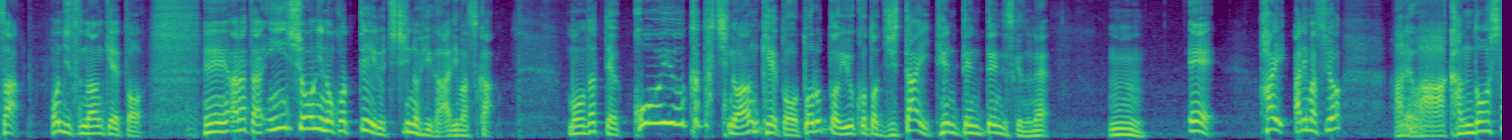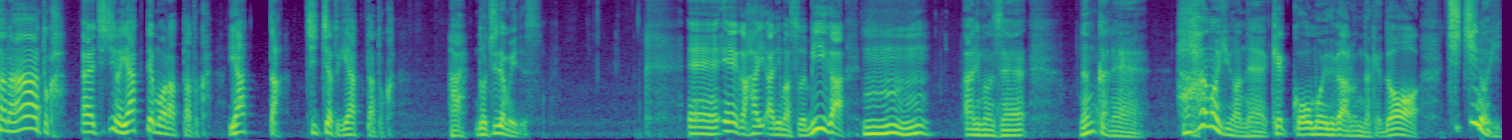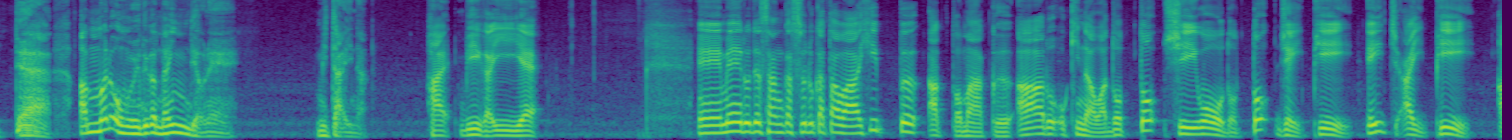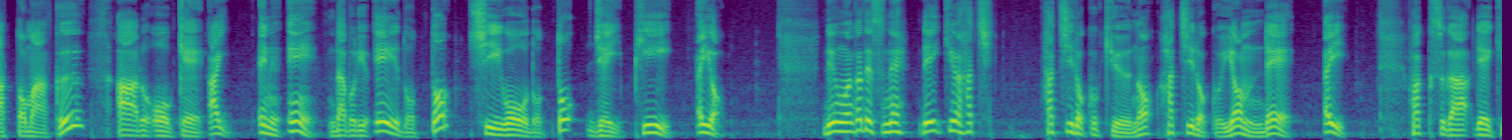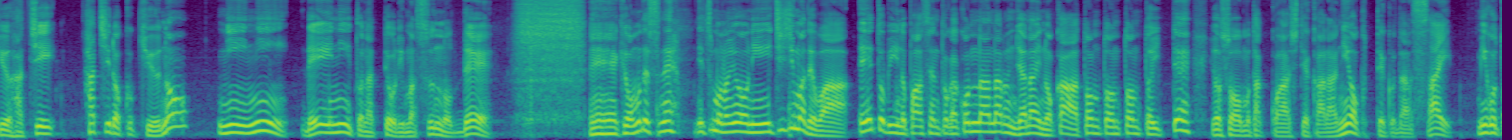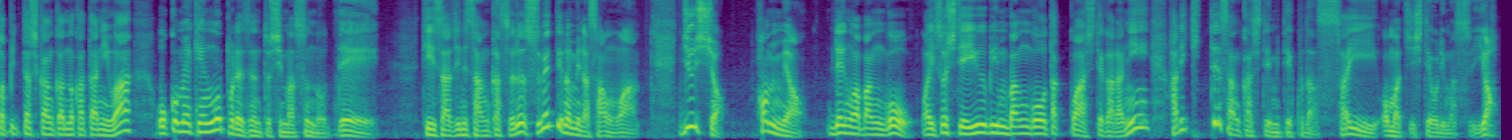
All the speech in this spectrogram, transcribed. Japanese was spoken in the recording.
さあ本日のアンケート、えー、あなた印象に残っている父の日がありますか？もうだってこういう形のアンケートを取るということ自体点点点ですけどね。うん。A はいありますよ。あれは感動したなとか、えー、父のやってもらったとか。やった。ちっちゃい時やったとか。はい。どっちでもいいです。えー、A がはいあります。B がうんうんありません。なんかね母の日はね結構思い出があるんだけど父の日ってあんまり思い出がないんだよね。みたいな。はい。B がいいえ。えー、メールで参加する方は hip.rokinawa.co.jp hip.rokinawa.co.jp はいよ。電話がですね098 869-8640。はい。ファックスが098-869-2202となっておりますので、えー、今日もですね、いつものように1時までは A と B のパーセントがこんななるんじゃないのか、トントントンと言って予想もタッコはしてからに送ってください。見事ぴったしカンカンの方にはお米券をプレゼントしますので、T サージに参加する全ての皆さんは、住所、本名、電話番号そして郵便番号をタッコアしてからに張り切って参加してみてください。お待ちしておりますよ。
